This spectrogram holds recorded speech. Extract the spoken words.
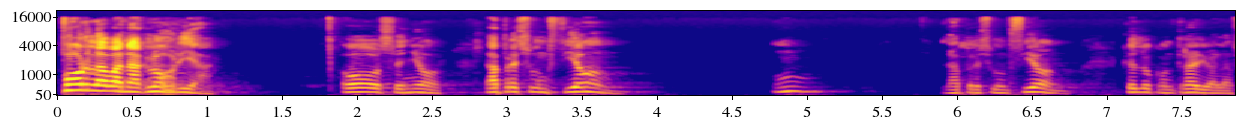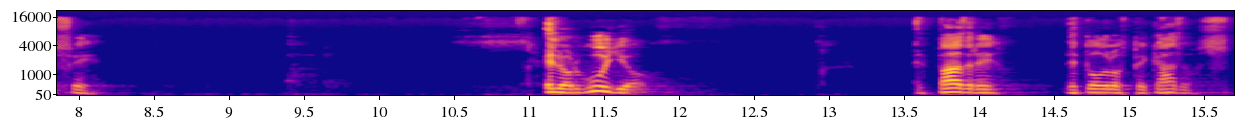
Por la vanagloria. Oh Señor, la presunción. Mm. La presunción, que es lo contrario a la fe. El orgullo, el padre de todos los pecados.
